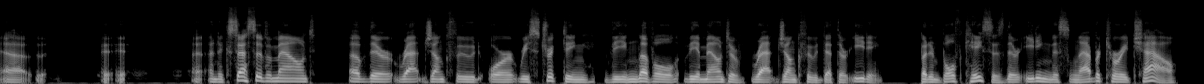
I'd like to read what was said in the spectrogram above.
uh, an excessive amount of their rat junk food or restricting the level, the amount of rat junk food that they're eating. But in both cases, they're eating this laboratory chow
